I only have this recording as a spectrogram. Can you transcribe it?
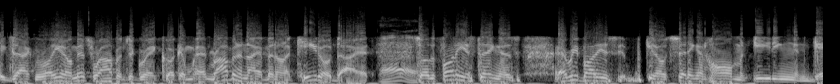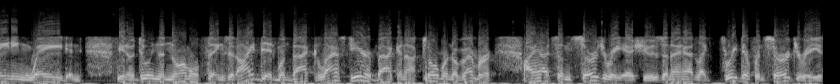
exactly. Exactly. Well, you know, Miss Robin's a great cook, and, and Robin and I have been on a keto diet. Ah. So the funniest thing is, everybody's you know sitting at home and eating and gaining weight and you know doing the normal things that I did when back last year, back in October, November, I had some surgery issues, and I had like three different surgeries,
